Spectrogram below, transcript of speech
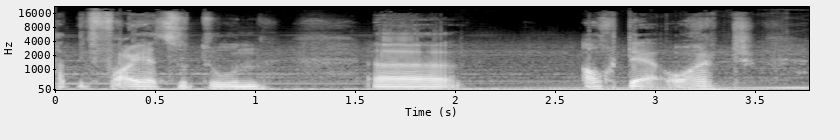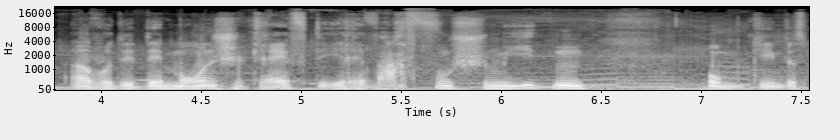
hat mit Feuer zu tun. Äh, auch der Ort, äh, wo die dämonischen Kräfte ihre Waffen schmieden, um gegen das,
